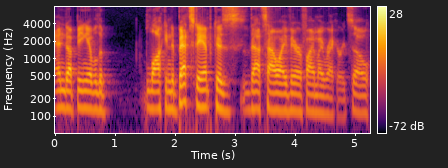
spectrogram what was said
end up being able to lock into BetStamp because that's how I verify my record. So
